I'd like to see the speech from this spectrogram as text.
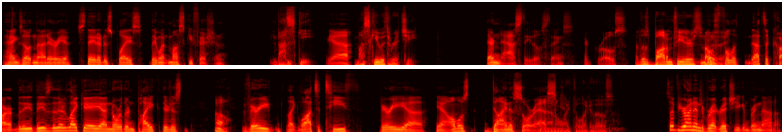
hangs out in that area. Stayed at his place. They went muskie fishing. Muskie. Yeah. Muskie with Ritchie. They're nasty, those things. They're gross. Are those bottom feeders? Mouthful of that's a carp. These- they're like a, uh northern pike. They're just Oh. very like lots of teeth. Very uh yeah, almost dinosaur Yeah, I don't like the look of those. So if you run into Brett Ritchie, you can bring that up.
